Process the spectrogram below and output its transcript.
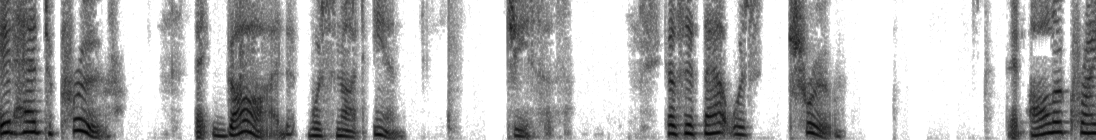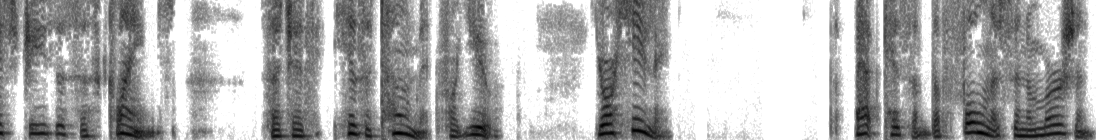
It had to prove that God was not in Jesus. Because if that was true, that all of Christ Jesus' claims, such as his atonement for you, your healing, the baptism, the fullness and immersion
